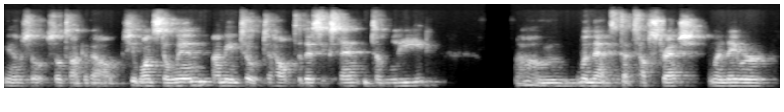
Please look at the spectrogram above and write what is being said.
you know, she'll she'll talk about she wants to win. I mean, to to help to this extent and to lead. Um, when that's a tough stretch, when they were,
